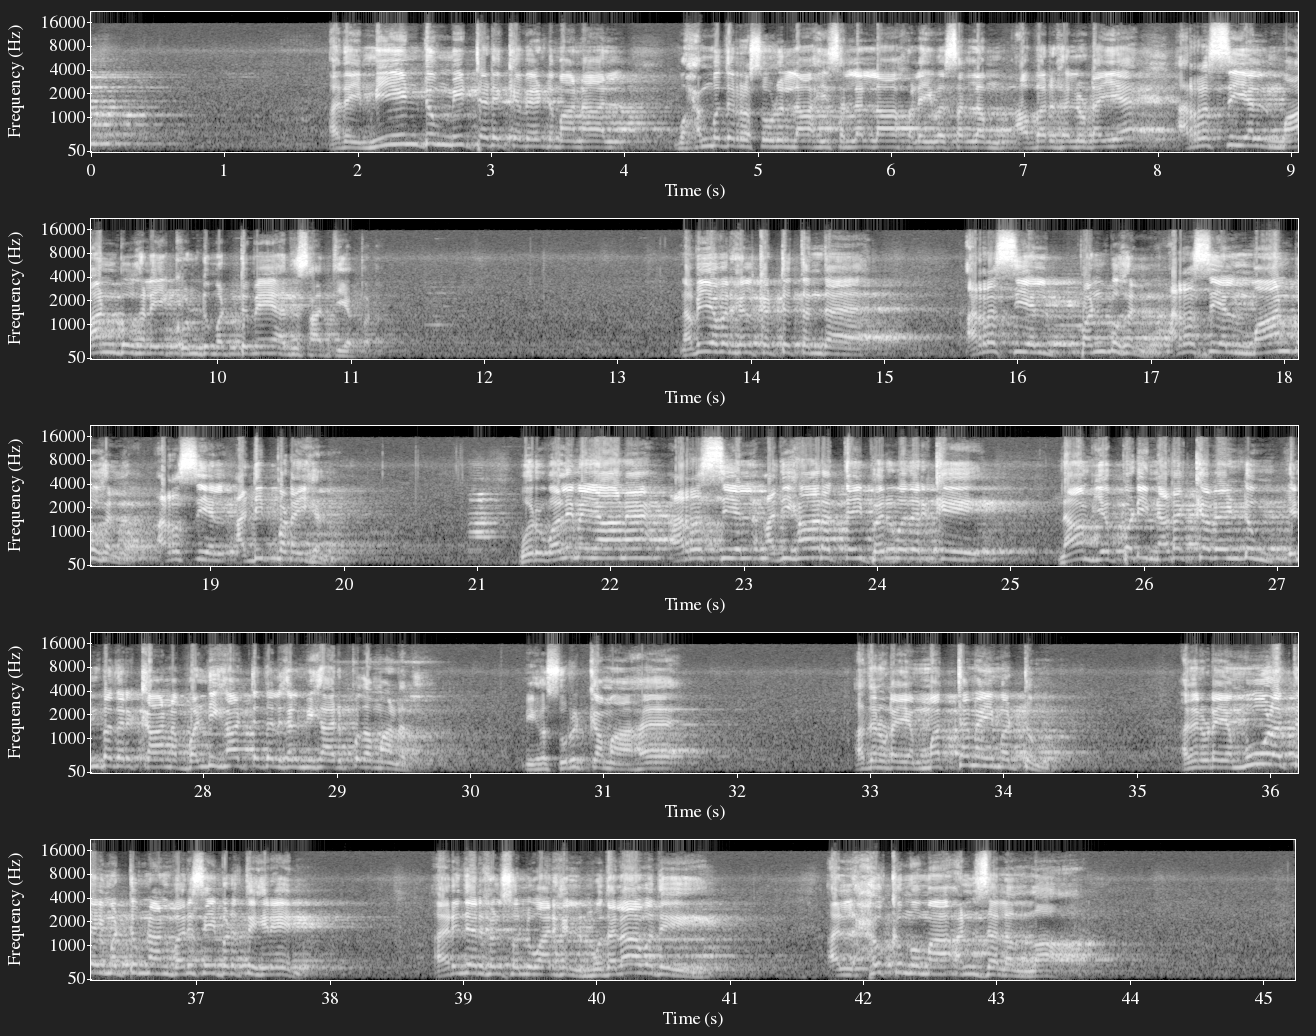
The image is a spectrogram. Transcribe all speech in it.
அதை மீண்டும் மீட்டெடுக்க வேண்டுமானால் முகமது ரசூலுல்லாஹி சல்லல்லாஹ் அலைவசல்லம் அவர்களுடைய அரசியல் மாண்புகளை கொண்டு மட்டுமே அது சாத்தியப்படும். நபி அவர்கள் கட்டுத்தந்த அரசியல் பண்புகள் அரசியல் மாண்புகள் அரசியல் அடிப்படைகள் ஒரு வலிமையான அரசியல் அதிகாரத்தை பெறுவதற்கு நாம் எப்படி நடக்க வேண்டும் என்பதற்கான வழிகாட்டுதல்கள் மிக அற்புதமானது. மிக சுருக்கமாக அதனுடைய மத்தனை மட்டும் அதனுடைய மூலத்தை மட்டும் நான் வரிசைப்படுத்துகிறேன். அறிஞர்கள் சொல்லுவார்கள் முதலாவது அல் ஹுக்முமா அன்சல் அல்லாஹ்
